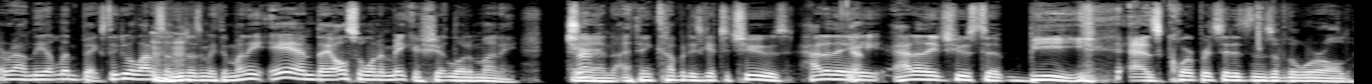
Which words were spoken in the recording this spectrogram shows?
around the Olympics. They do a lot of stuff Mhm. that doesn't make them money, and they also want to make a shitload of money. Sure. And I think companies get to choose how do they how do they choose to be as corporate citizens of the world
